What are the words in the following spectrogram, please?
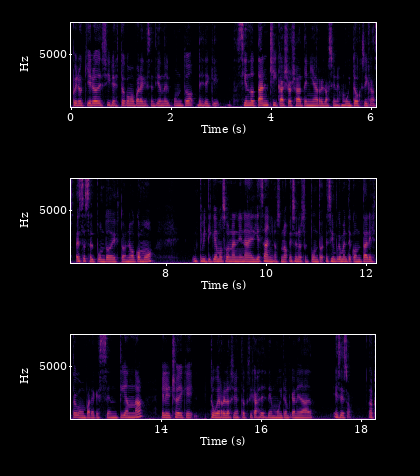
pero quiero decir esto como para que se entienda el punto, desde que siendo tan chica yo ya tenía relaciones muy tóxicas. Ese es el punto de esto, no como critiquemos a una nena de 10 años, no, ese no es el punto, es simplemente contar esto como para que se entienda el hecho de que tuve relaciones tóxicas desde muy temprana edad. Es eso, ok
